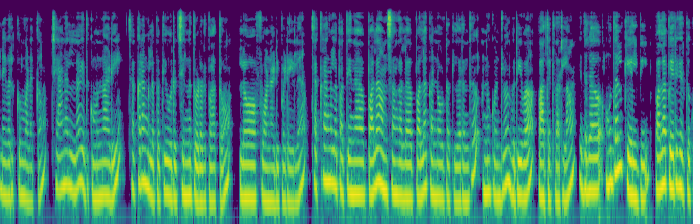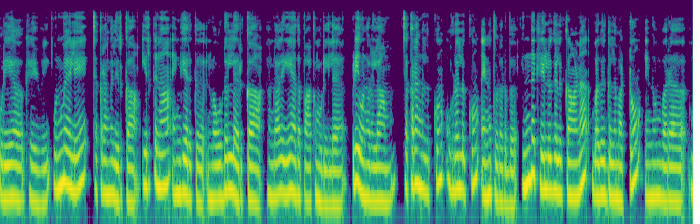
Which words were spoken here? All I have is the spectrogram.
அனைவருக்கும் வணக்கம். சேனல்ல இதுக்கு முன்னாடி சக்கரங்களை பத்தி ஒரு சின்ன தொடர் பார்த்தோம். லா ஆஃப் ஒன் அடிப்படையில. சக்கரங்களை பத்தின பல அம்சங்களை பல கண்ணோட்டத்துல இருந்து இன்னும் கொஞ்சம் விரிவா பார்த்துட்டு வரலாம். இதுல முதல் கேள்வி பல பேருக்கு இருக்கக்கூடிய கேள்வி உண்மையிலே சக்கரங்கள் இருக்கா? இருக்குன்னா எங்க இருக்கு? நம்ம உடல்ல இருக்கா? நம்மளால ஏன் அதை பார்க்க முடியல? இப்படி உணரலாம். சக்கரங்களுக்கும் உடலுக்கும் என்ன தொடர்பு? இந்த கேள்விகளுக்கான பதில்களை மட்டும் இன்னும் வர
